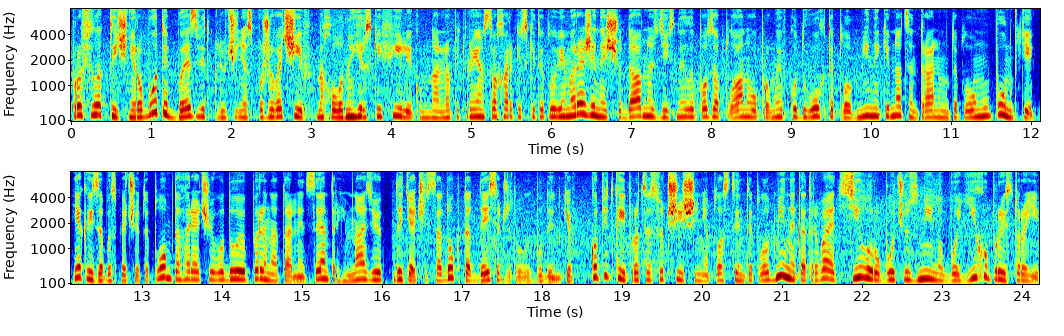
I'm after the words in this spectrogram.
Профілактичні роботи без відключення споживачів. На холодногірській філії комунального підприємства Харківські теплові мережі нещодавно здійснили позапланову промивку двох теплообмінників на центральному тепловому пункті, який забезпечує теплом та гарячою водою перинатальний центр, гімназію, дитячий садок та 10 житлових будинків. Копіткий процес очищення пластин теплообмінника триває цілу робочу зміну, бо їх у пристрої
